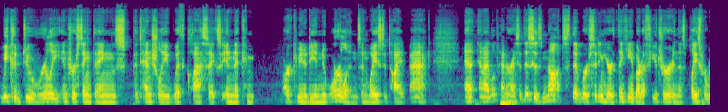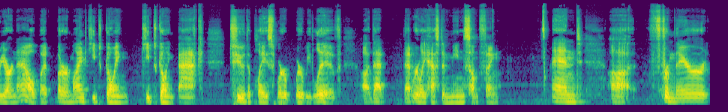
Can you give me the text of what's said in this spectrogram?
we could do really interesting things potentially with classics in the com- our community in New Orleans and ways to tie it back. And, and I looked at her and I said, "This is nuts that we're sitting here thinking about a future in this place where we are now, but but our mind keeps going keeps going back to the place where where we live. Uh, that that really has to mean something." And uh, from there,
